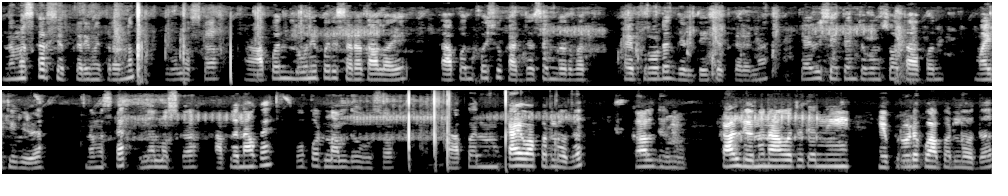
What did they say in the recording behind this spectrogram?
नमस्कार शेतकरी मित्रांनो. नमस्कार. आपण लोणी परिसरात आलो आहे. तर आपण पशुखाद्य संदर्भात काही प्रोडक्ट दिले ते शेतकऱ्यांना. त्याविषयी त्यांच्याकडून स्वतः आपण माहिती घेऊया. नमस्कार. नमस्कार. आपलं नाव काय? पोपट नामदेव भुसा आपण काय वापरलं होतं? काल देणं काल धेनू नावाचं त्यांनी हे प्रोडक्ट वापरलं होतं.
